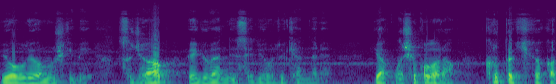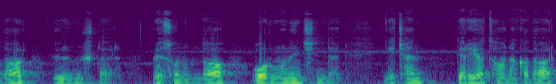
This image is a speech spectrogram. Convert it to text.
yolluyormuş gibi sıcak ve güvende hissediyordu kendini. Yaklaşık olarak 40 dakika kadar yürümüşler ve sonunda ormanın içinden geçen dere yatağına kadar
